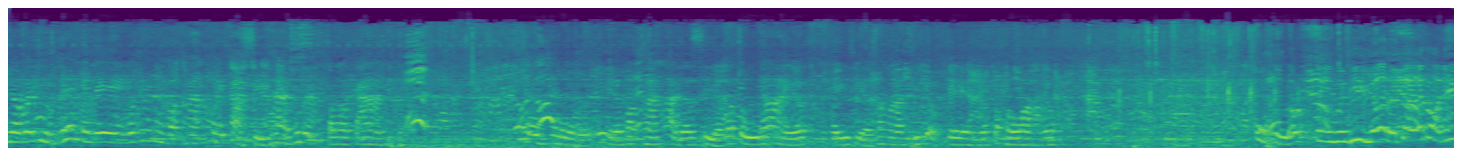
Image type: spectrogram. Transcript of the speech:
อย่าไปหยุดเล่นกันเองครับไม่บางครั้งไปตัดสินแทนผู้ตัดกรรมการ โอ้โหนี่บางครั้งอาจจะเสียประตูได้ครับไปเสียสมาธิกับเกมแล้วต้องระวังครับโอ้โหแล้วตีพื้นที่เยอะเหลือเกินแล้วตอนนี้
